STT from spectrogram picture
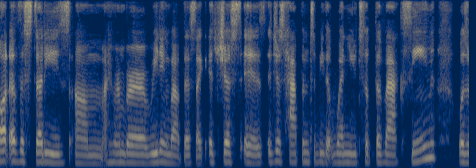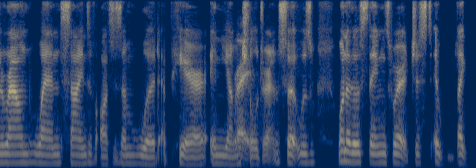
lot of the studies, um, I remember reading about this, like it just is, it just happened to be that when you took the vaccine was around when signs of autism would appear in young right. children. So it was one of those things where it just, it like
